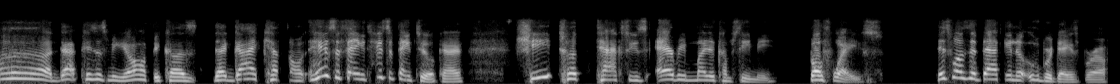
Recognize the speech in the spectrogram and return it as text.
Uh, that pisses me off because that guy kept on. Here's the thing. Here's the thing too. Okay, she took taxis every Monday to come see me, both ways. This wasn't back in the Uber days, bro.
